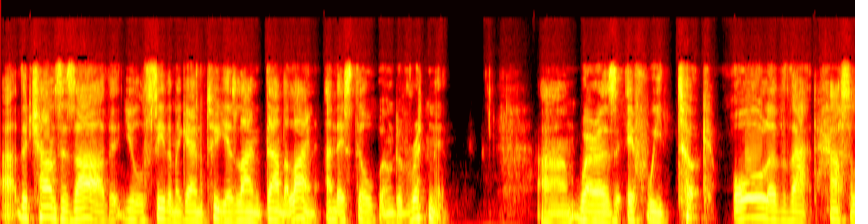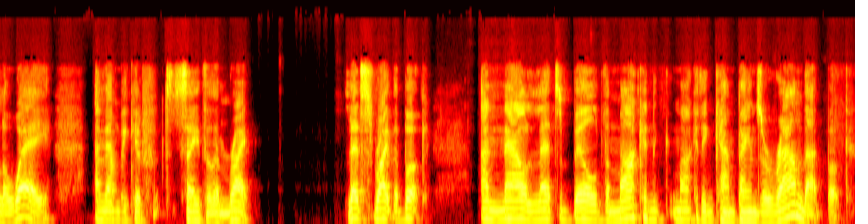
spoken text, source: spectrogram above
uh, the chances are that you'll see them again two years line, down the line, and they still won't have written it. Um, whereas if we took all of that hassle away, and then we could f- say to them, "Right, let's write the book," and now let's build the marketing marketing campaigns around that book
